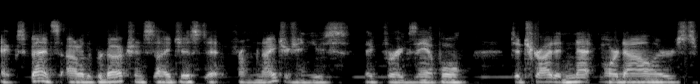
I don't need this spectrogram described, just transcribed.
expense out of the production side just at, from nitrogen use. Like for example to try to net more dollars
